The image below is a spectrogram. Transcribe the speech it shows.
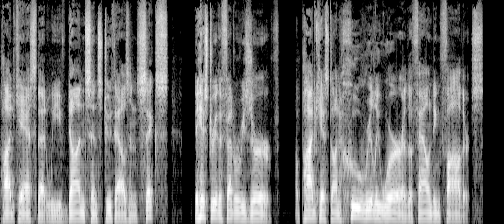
podcasts that we've done since two thousand six. The history of the Federal Reserve, a podcast on who really were the founding fathers.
